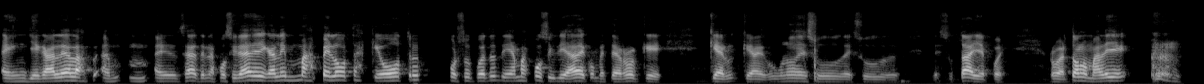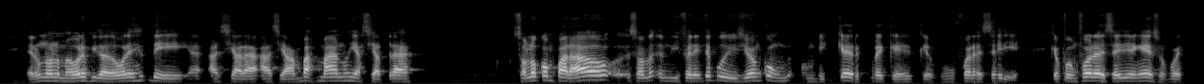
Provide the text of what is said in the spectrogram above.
en llegarle a las, o sea, las posibilidades de llegarle más pelotas que otros, por supuesto tenía más posibilidades de cometer error que, que, que alguno de su, de su, de su talla, pues. Roberto Lomale era uno de los mejores filadores de, hacia, hacia ambas manos y hacia atrás. Solo comparado, solo en diferente posición con, con pues, que, que, fue un fuera de serie, que fue un fuera de serie en eso, pues.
